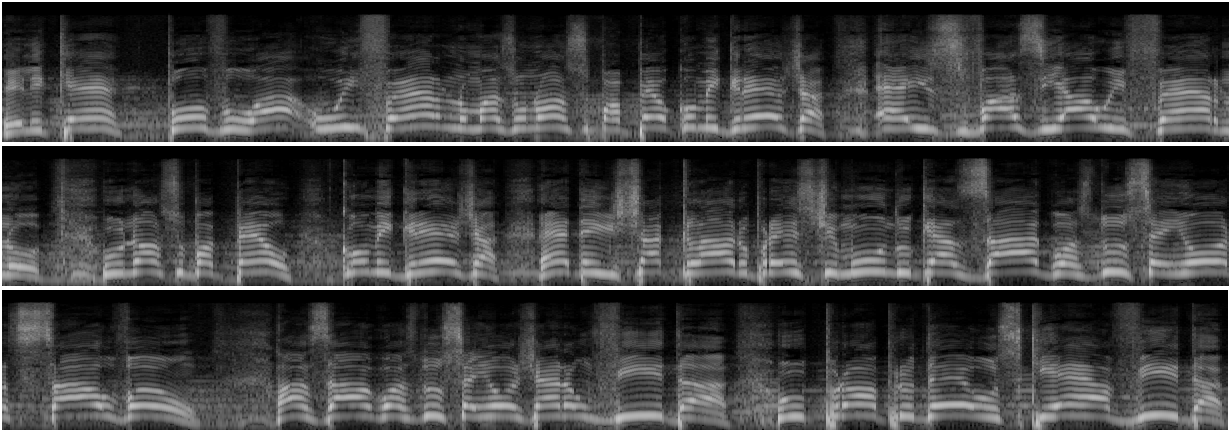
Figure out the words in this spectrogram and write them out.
Ele quer povoar o inferno, mas o nosso papel como igreja é esvaziar o inferno. O nosso papel como igreja é deixar claro para este mundo que as águas do Senhor salvam. As águas do Senhor geram vida. O próprio Deus é a vida,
